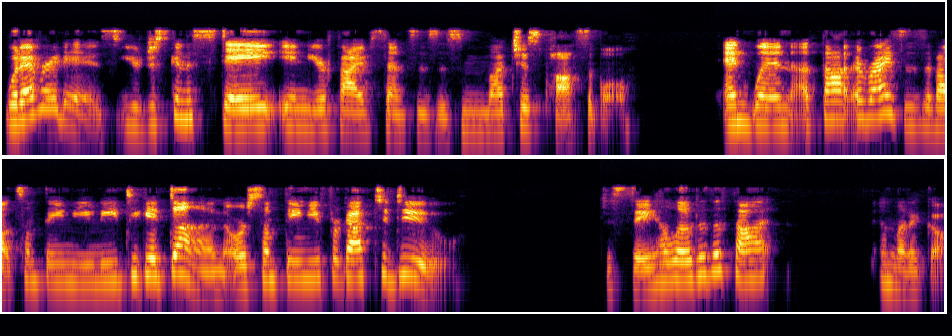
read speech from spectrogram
Whatever it is, you're just going to stay in your five senses as much as possible. And when a thought arises about something you need to get done or something you forgot to do, just say hello to the thought and let it go.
